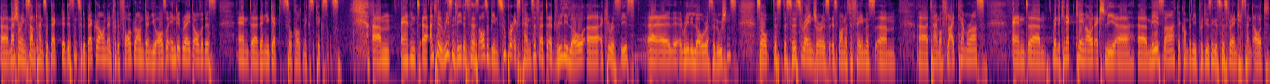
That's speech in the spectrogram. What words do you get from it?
uh, measuring sometimes the, back, the, distance to the background and to the foreground, then you also integrate over this, and uh, then you get so-called mixed pixels. Um, and uh, until recently, this has also been super expensive at, at really low uh, accuracies, uh, really low resolutions. So this, the Swiss Ranger is, is one of the famous um, uh, time-of-flight cameras. And um, when the Kinect came out, actually, uh, uh, Mesa, the company producing the Swiss Ranger, sent out,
